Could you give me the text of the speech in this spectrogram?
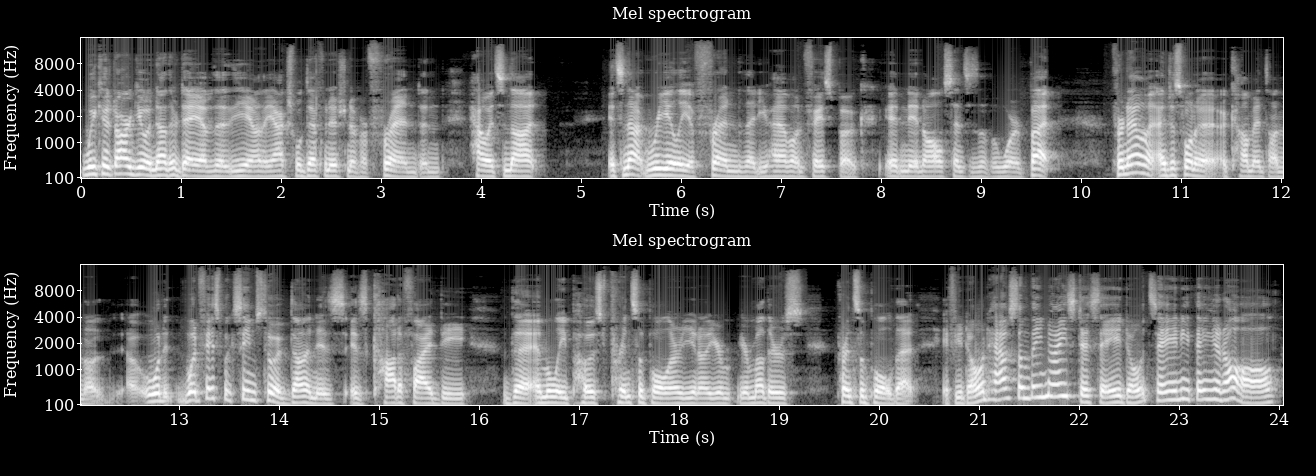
we could argue another day of the you know the actual definition of a friend and how it's not it's not really a friend that you have on Facebook in in all senses of the word. But for now, I just want to comment on the what what Facebook seems to have done is is codified the the Emily Post principle or you know your your mother's principle that if you don't have something nice to say, don't say anything at all.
